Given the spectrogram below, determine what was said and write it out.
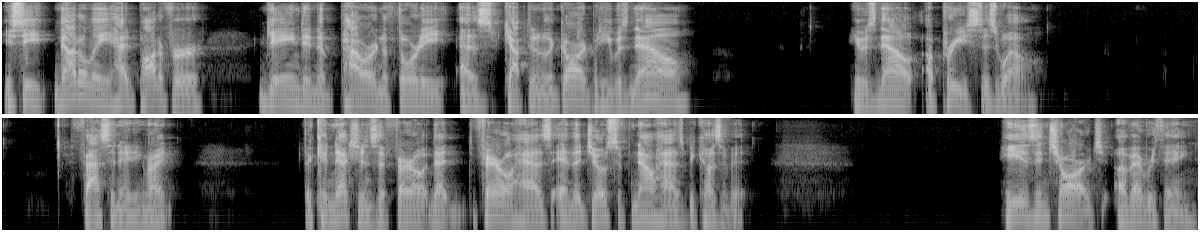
You see, not only had Potiphar gained in power and authority as captain of the guard, but he was now he was now a priest as well. Fascinating, right? The connections that Pharaoh that Pharaoh has and that Joseph now has because of it. He is in charge of everything.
